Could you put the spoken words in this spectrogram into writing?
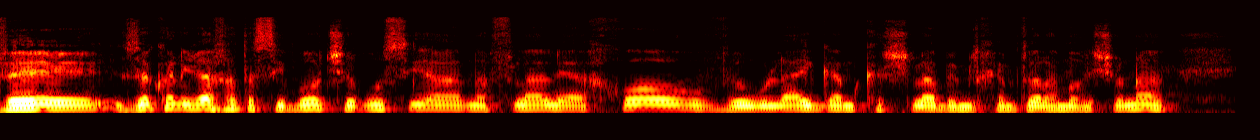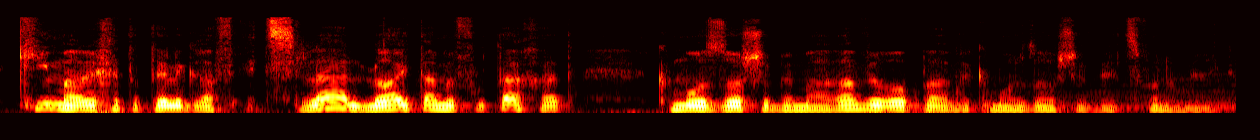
וזו כנראה אחת הסיבות שרוסיה נפלה לאחור ואולי גם כשלה במלחמת העולם הראשונה, כי מערכת הטלגרף אצלה לא הייתה מפותחת כמו זו שבמערב אירופה וכמו זו שבצפון אמריקה.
